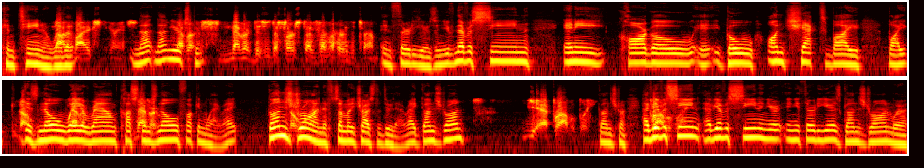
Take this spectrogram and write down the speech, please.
container. Not Whether in my experience. not not in your Never, experience never. This is the first I've ever heard of the term. in 30 years, and you've never seen any cargo eh, go unchecked by by. No, there's no way never. around customs. Never. No fucking way, right? Guns No drawn if somebody tries to do that, right? Guns drawn. Yeah, probably. guns drawn. Have you ever seen? Have you ever seen in your in your thirty years guns drawn where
